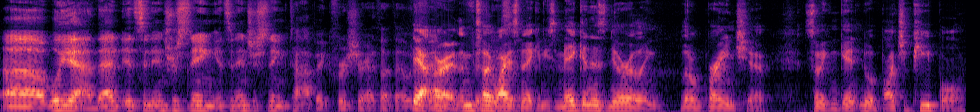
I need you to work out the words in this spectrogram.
Uh, well, yeah, that it's an interesting, it's an interesting topic for sure. I thought that would. Yeah, all right. Let me tell you why he's making. He's making this Neuralink little brain chip so he can get into a bunch of people.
